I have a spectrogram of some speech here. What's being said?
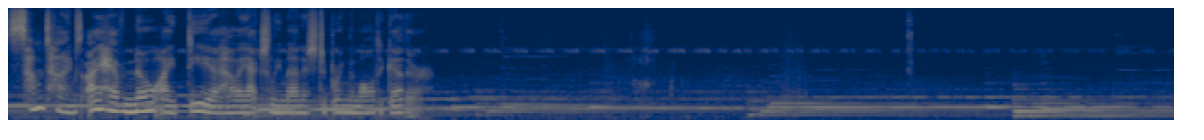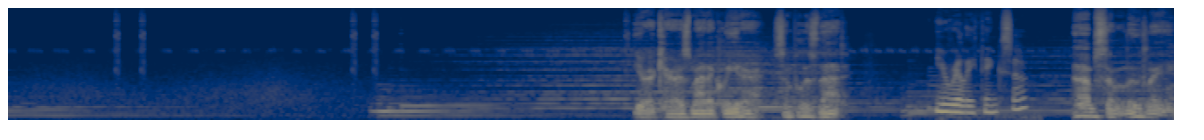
Sometimes I have no idea how I actually managed to bring them all together. You're a charismatic leader. Simple as that. You really think so? Absolutely.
